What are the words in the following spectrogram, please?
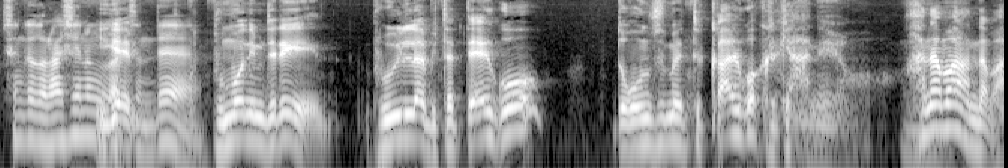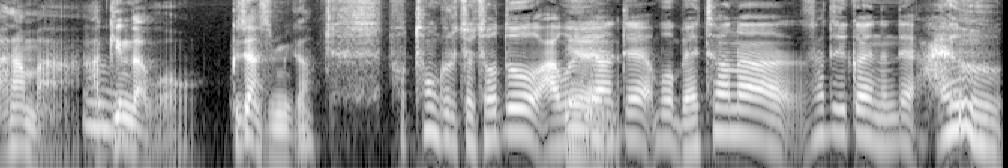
생각을 하시는 것 같은데 부모님들이 보일러 밑에 떼고 또 온수매트 깔고 그렇게 안 해요. 하나만 한다면 하나만 음. 아낀다고. 그렇지 않습니까? 보통 그렇죠. 저도 아버지한테 뭐 매트 하나 사드릴까 했는데 아유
